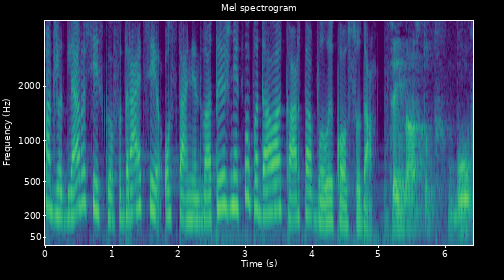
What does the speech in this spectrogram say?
Адже для Російської Федерації останні два тижні випадала карта Великого суда. Цей наступ був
